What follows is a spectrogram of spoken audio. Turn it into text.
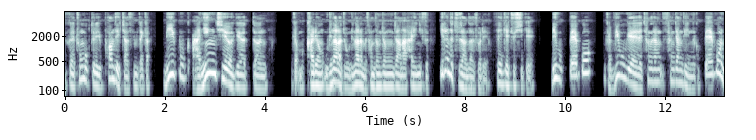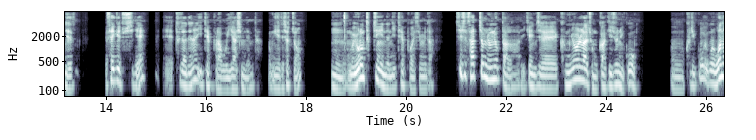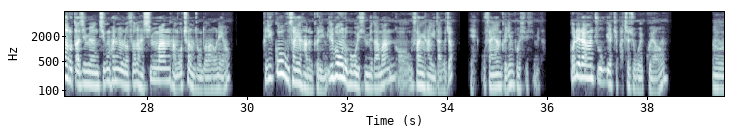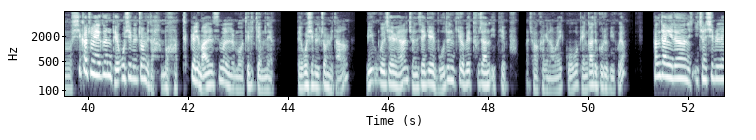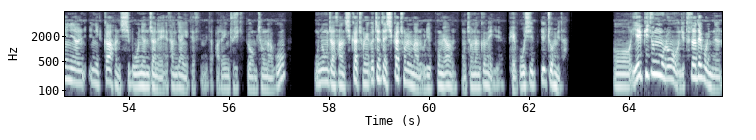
그 종목들이 포함되어 있지 않습니까? 그러니까 미국 아닌 지역의 어떤 그러니까 뭐 가령 우리나라죠. 우리나라면 삼성전자나 하이닉스 이런 데 투자한다는 소리예요. 세계 주식에 미국 빼고 그러니까 미국에 상장 상장돼 있는 거 빼고 이제 세계 주식에 예, 투자되는 ETF라고 이해하시면 됩니다. 그럼 이해되셨죠? 음, 뭐 이런 특징이 있는 ETF가 있습니다. 74.66달러 이게 이제 금요일 날 종가 기준이고 어, 그리고 이걸 원화로 따지면 지금 환율로서는 한 10만 한 5천 원 정도 나오네요. 그리고 우상향하는 그림. 일봉으로 보고 있습니다만 어, 우상향이다. 그죠? 예, 우상향 그림 볼 수 있습니다. 거래량은 쭉 이렇게 받쳐주고 있고요. 어, 시가총액은 151조입니다. 뭐 특별히 말씀을 뭐 드릴 게 없네요. 151조입니다. 미국을 제외한 전 세계의 모든 기업에 투자한 ETF 정확하게 나와 있고 뱅가드 그룹이고요. 상장일은 2011년이니까 한 15년 전에 상장이 됐습니다. 발행 주식도 엄청나고 운용자산 시가총액 어쨌든 시가총액만 우리 보면 엄청난 금액이에요. 151조입니다. 어, 얘 비중으로 이제 투자되고 있는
